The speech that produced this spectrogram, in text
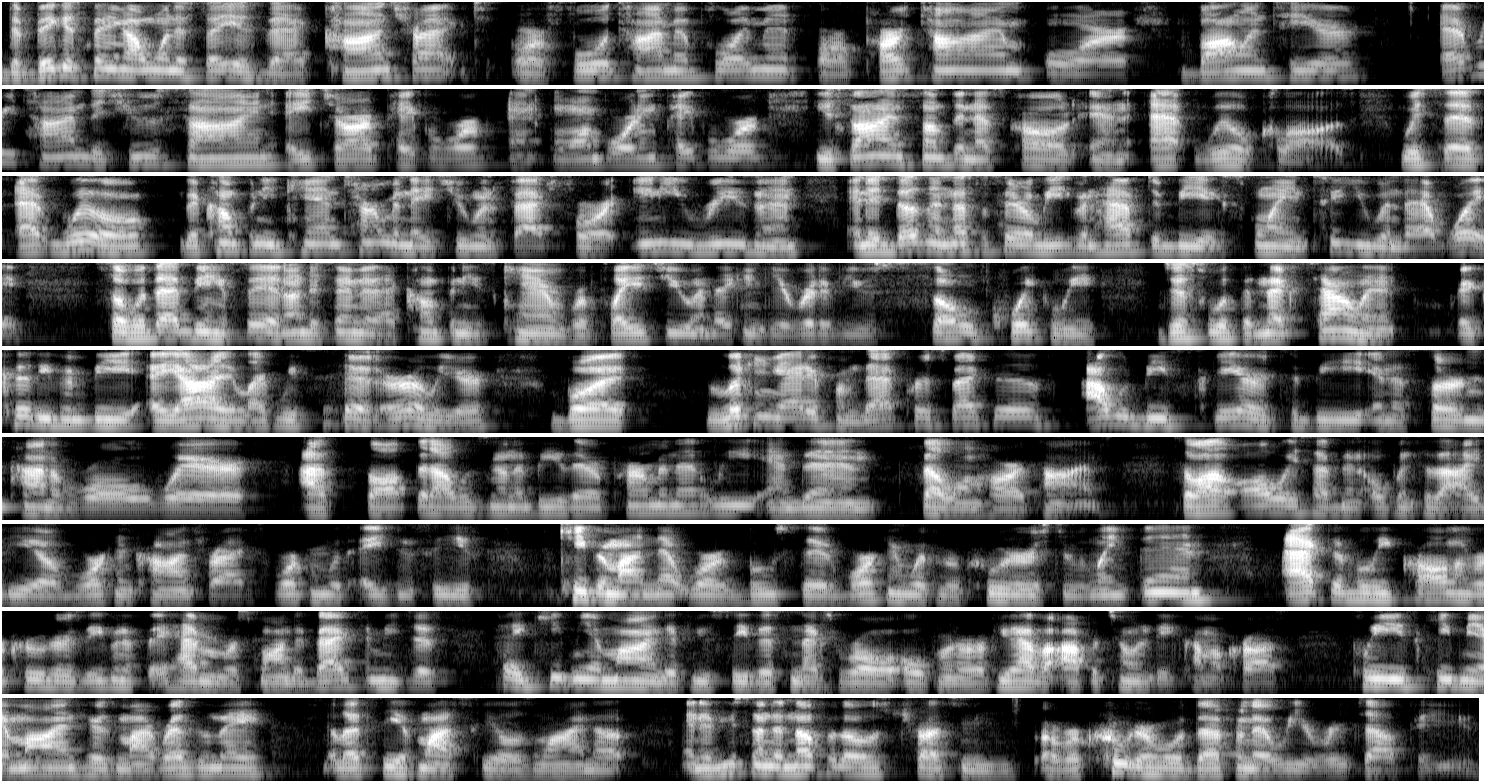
the biggest thing I want to say is that contract or full time employment or part time or volunteer, every time that you sign HR paperwork and onboarding paperwork, you sign something that's called an at will clause, which says at will, the company can terminate you, in fact, for any reason. And it doesn't necessarily even have to be explained to you in that way. So, with that being said, understanding that companies can replace you and they can get rid of you so quickly just with the next talent it could even be AI, like we said earlier. But looking at it from that perspective, I would be scared to be in a certain kind of role where I thought that I was going to be there permanently and then fell on hard times. So I always have been open to the idea of working contracts, working with agencies, keeping my network boosted, working with recruiters through LinkedIn, actively calling recruiters, even if they haven't responded back to me, just, hey, keep me in mind if you see this next role open or if you have an opportunity come across please keep me in mind. Here's my resume. Let's see if my skills line up. And if you send enough of those, trust me, a recruiter will definitely reach out to you.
